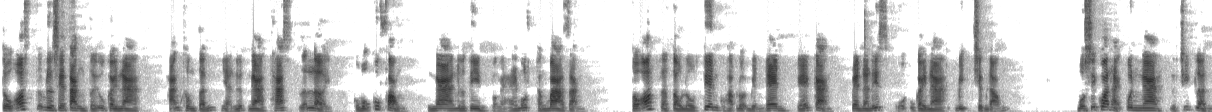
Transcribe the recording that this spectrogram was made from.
Tàu Ost đã đưa xe tăng tới Ukraine, hãng thông tấn nhà nước Nga TASS dẫn lời của Bộ Quốc phòng Nga đưa tin vào ngày 21 tháng 3 rằng tàu Ost là tàu đầu tiên của hạm đội Biển Đen ghé cảng Penadis của Ukraine bị chiếm đóng. Một sĩ quan hải quân Nga được trích lần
